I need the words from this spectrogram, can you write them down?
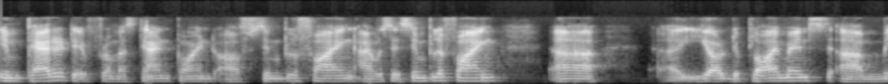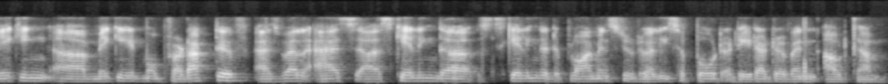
imperative from a standpoint of simplifying, I would say simplifying uh, uh, your deployments, uh, making uh, making it more productive, as well as uh, scaling the scaling the deployments to really support a data-driven outcome.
